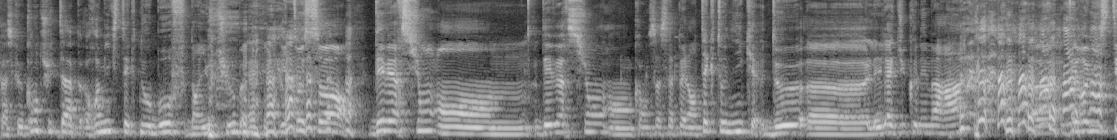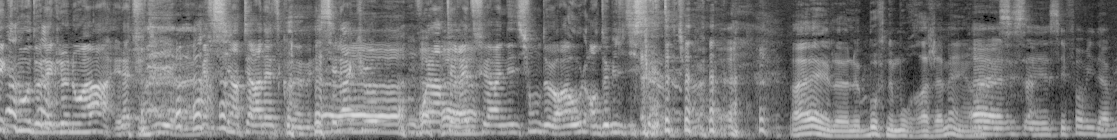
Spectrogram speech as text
Parce que quand tu tapes remix techno beauf dans YouTube, il te sort des versions en des versions en comment ça s'appelle en tectonique de euh, les lacs du Connemara, euh, des remix techno de l'Aigle Noir. Et là tu dis euh, merci Internet quand même. Et c'est là que on voit l'intérêt de faire une édition de Raoul en 2017. Tu vois. Ouais, le, le beauf ne mourra jamais. hein. Euh, c'est formidable.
